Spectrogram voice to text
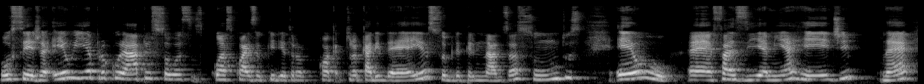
Ou seja, eu ia procurar pessoas com as quais eu queria tro trocar ideias sobre determinados assuntos, eu é, fazia a minha rede, né?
